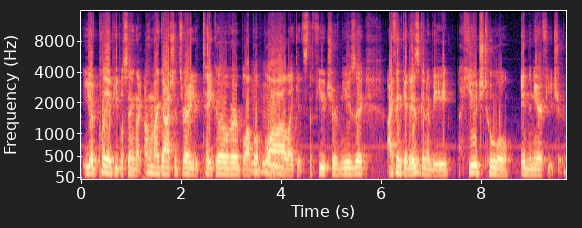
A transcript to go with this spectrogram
you have plenty of people saying like, "Oh my gosh, it's ready to take over," blah blah Mm-hmm. blah, like it's the future of music. I think it is going to be a huge tool in the near future.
